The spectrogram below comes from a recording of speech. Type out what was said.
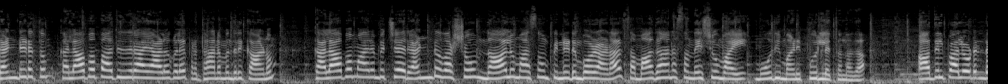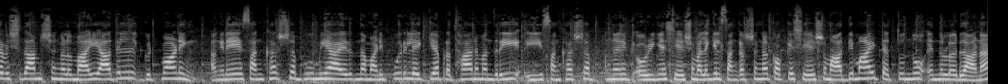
രണ്ടിടത്തും കലാപബാധിതരായ ആളുകളെ പ്രധാനമന്ത്രി കാണും. കലാപം ആരംഭിച്ച് രണ്ട് വർഷവും നാലു മാസവും പിന്നിടുമ്പോഴാണ് സമാധാന സന്ദേശവുമായി മോദി മണിപ്പൂരിലെത്തുന്നത്. ആദിൽ പാലോടിന്റെ വിശദാംശങ്ങളുമായി. ആദിൽ ഗുഡ് മോർണിംഗ് അങ്ങനെ സംഘർഷ ഭൂമിയായിരുന്ന മണിപ്പൂരിലേക്ക് പ്രധാനമന്ത്രി ഈ സംഘർഷം ഒഴിഞ്ഞ ശേഷം അല്ലെങ്കിൽ സംഘർഷങ്ങൾക്കൊക്കെ ശേഷം ആദ്യമായിട്ട് എത്തുന്നു എന്നുള്ളതാണ്.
